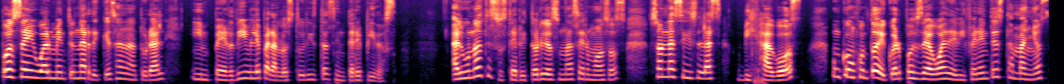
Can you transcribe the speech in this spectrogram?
posee igualmente una riqueza natural imperdible para los turistas intrépidos. Algunos de sus territorios más hermosos son las islas Bijagos, un conjunto de cuerpos de agua de diferentes tamaños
